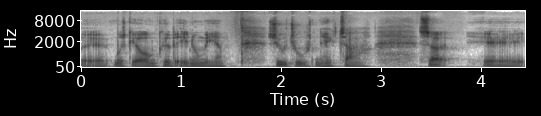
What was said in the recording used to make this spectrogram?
øh, måske ovenkøbet endnu mere, 7.000 hektar. Så øh,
